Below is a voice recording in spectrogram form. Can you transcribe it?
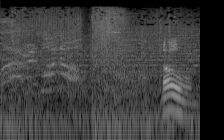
Firing one off. Boom.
